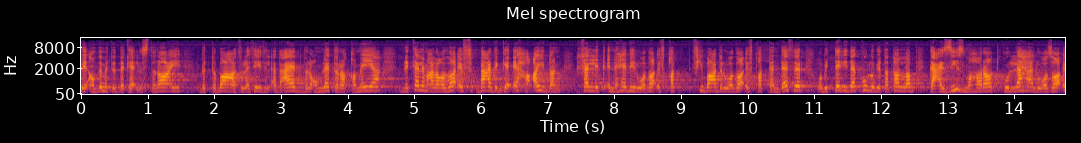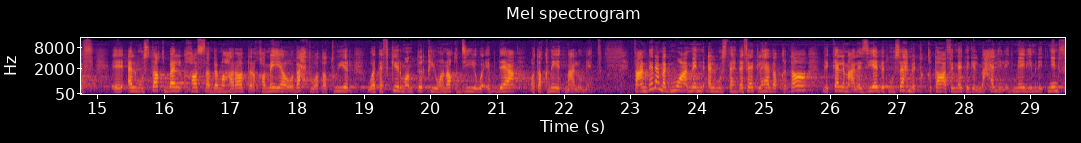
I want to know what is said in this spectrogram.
بأنظمة الذكاء الاصطناعي بالطباعة ثلاثية الأبعاد بالعملات الرقمية. بنتكلم على وظائف بعد الجائحة أيضا خلت إن هذه الوظائف قد في بعض الوظائف قد تندثر وبالتالي ده كله بيتطلب تعزيز مهارات كلها لوظائف المستقبل خاصة بمهارات رقمية وبحث وتطوير وتفكير منطقي ونقدي وإبداع وتقنية معلومات. فعندنا مجموعة من المستهدفات لهذا القطاع. نتكلم على زيادة مساهمة القطاع في الناتج المحلي الإجمالي من 2%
